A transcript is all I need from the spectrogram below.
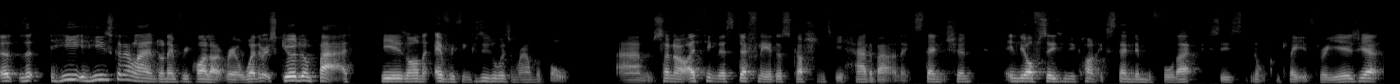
uh, the, he he's going to land on every highlight reel, whether it's good or bad. He is on everything because he's always around the ball. Um, so no, I think there's definitely a discussion to be had about an extension in the off season. You can't extend him before that because he's not completed three years yet.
